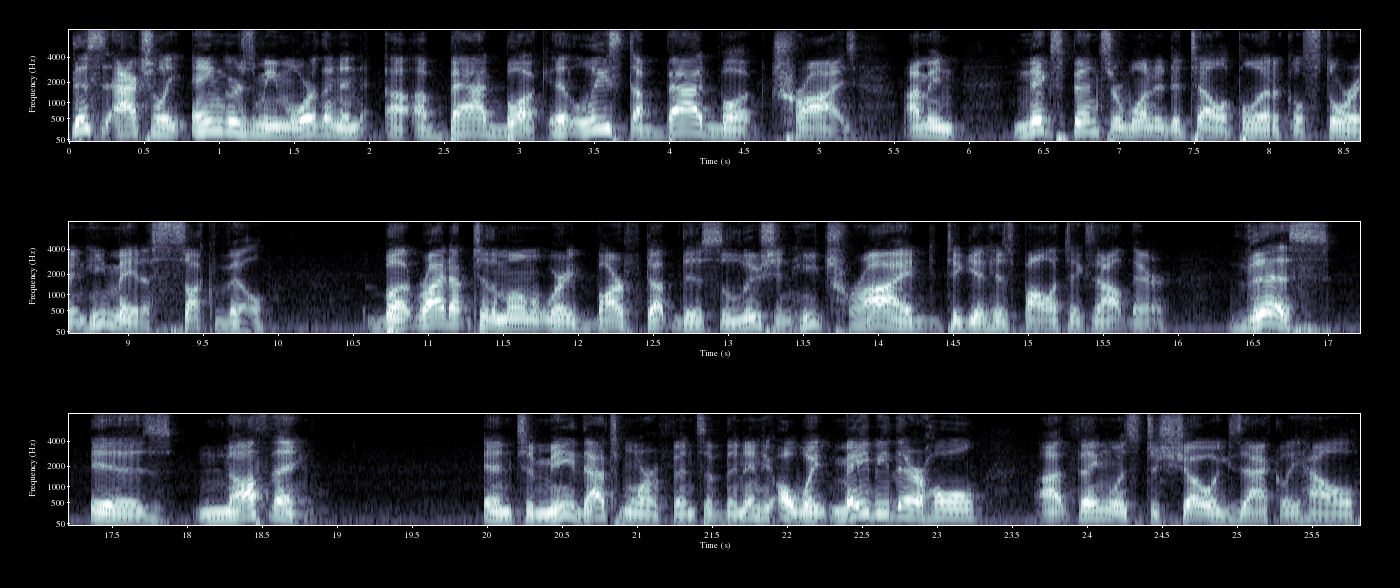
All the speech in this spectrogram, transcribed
This actually angers me more than an, uh, a bad book. At least a bad book tries. I mean, Nick Spencer wanted to tell a political story and he made a Suckville. But right up to the moment where he barfed up the solution, he tried to get his politics out there. This is nothing. And to me, that's more offensive than any. Oh, wait, maybe their whole uh, thing was to show exactly how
